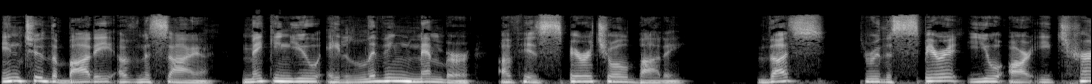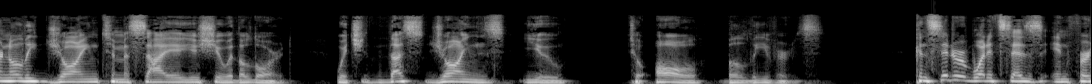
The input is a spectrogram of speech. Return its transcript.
into the body of Messiah, making you a living member of his spiritual body. Thus, through the Spirit, you are eternally joined to Messiah Yeshua the Lord, which thus joins you to all believers. Consider what it says in 1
